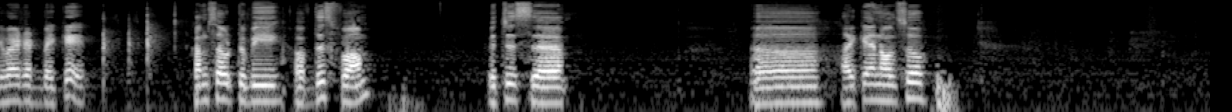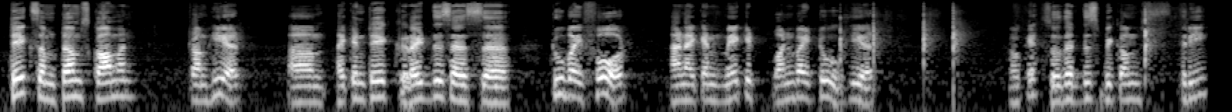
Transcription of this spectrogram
divided by k comes out to be of this form which is uh, uh, I can also take some terms common from here. Um, I can take write this as uh, 2 by 4 and I can make it 1 by 2 here. Okay so that this becomes 3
